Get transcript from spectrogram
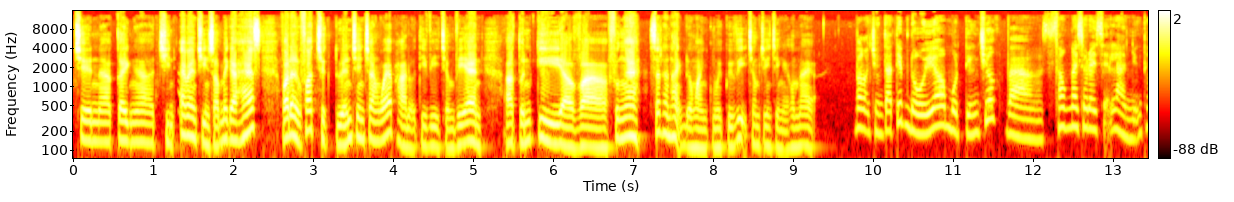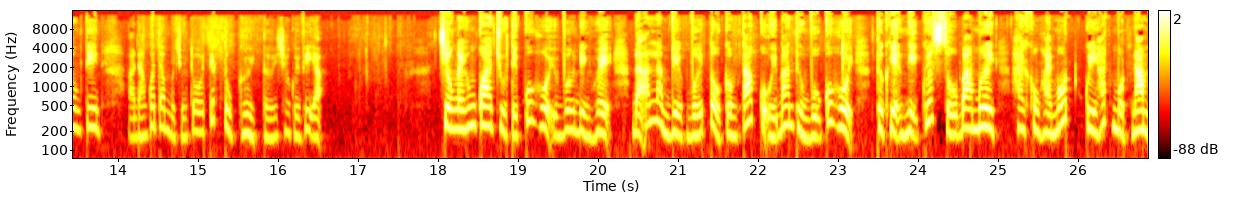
trên à, kênh à, 9 FM 96 MHz và đang được phát trực tuyến trên trang web hanoitv.vn. À, Tuấn Kỳ à, và Phương Nga rất hân hạnh đồng hành cùng với quý vị trong chương trình ngày hôm nay ạ. Vâng, chúng ta tiếp nối một tiếng trước và sau ngay sau đây sẽ là những thông tin ờ, đáng quan tâm mà chúng tôi tiếp tục gửi tới cho quý vị ạ. Chiều ngày hôm qua, Chủ tịch Quốc hội Vương Đình Huệ đã làm việc với tổ công tác của Ủy ban Thường vụ Quốc hội thực hiện nghị quyết số 30/2021 QH15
